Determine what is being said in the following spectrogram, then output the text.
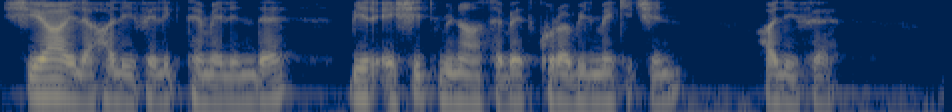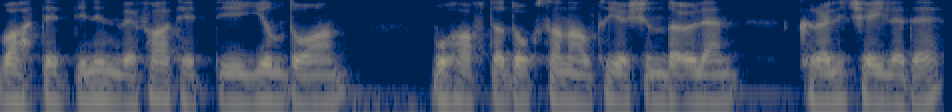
Şia ile halifelik temelinde bir eşit münasebet kurabilmek için halife, Vahdettin'in vefat ettiği yıl doğan, bu hafta 96 yaşında ölen kraliçe ile de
